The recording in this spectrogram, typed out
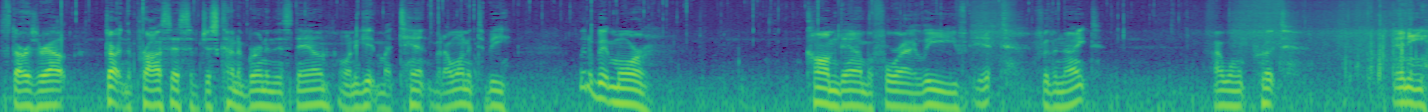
Stars are out. Starting the process of just kind of burning this down. I want to get in my tent, but I want it to be a little bit more calm down before I leave it for the night. I won't put any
